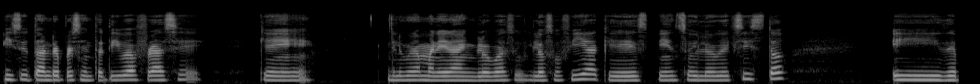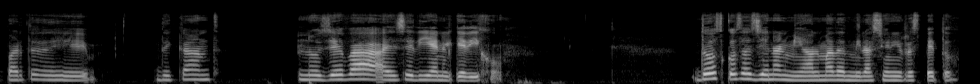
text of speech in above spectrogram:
y su tan representativa frase que de alguna manera engloba su filosofía, que es pienso y luego existo. Y de parte de, de Kant nos lleva a ese día en el que dijo Dos cosas llenan mi alma de admiración y respeto,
